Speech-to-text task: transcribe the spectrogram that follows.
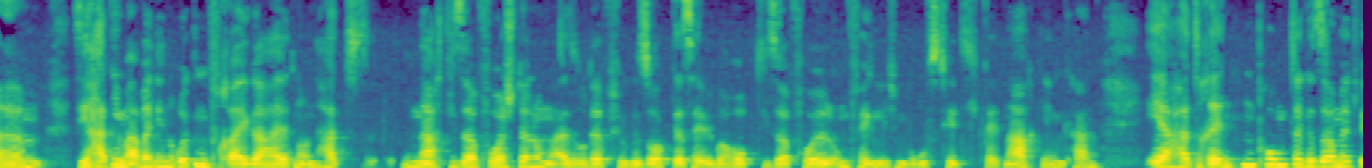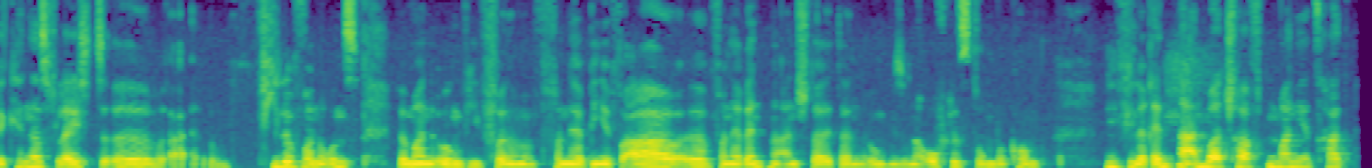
ähm, sie hat ihm aber den Rücken freigehalten und hat nach dieser Vorstellung also dafür gesorgt, dass er überhaupt dieser vollumfänglichen Berufstätigkeit nachgehen kann. Er hat Rentenpunkte gesammelt. Wir kennen das vielleicht äh, viele von uns, wenn man irgendwie von, von der BFA, äh, von der Rentenanstalt dann irgendwie so eine Auflistung bekommt, wie viele Rentenanwartschaften man jetzt hat.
